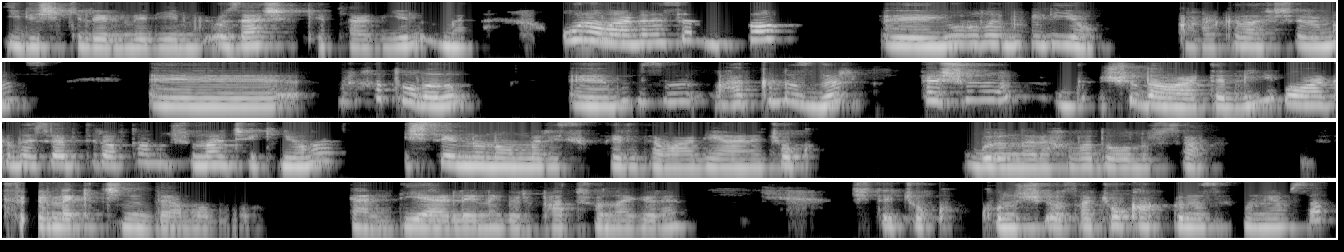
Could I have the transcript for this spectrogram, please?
ilişkilerinde diyelim özel şirketler diyelim mi? Oralarda mesela e, yorulabiliyor arkadaşlarımız. E, rahat olalım. E, bu bizim hakkımızdır. Ve şunu, şu da var tabii. O arkadaşlar bir taraftan da şundan çekiniyorlar. İşlerinin olma riskleri de var yani. Çok burunları havada olursa tırnak içinde ama bu. Yani diğerlerine göre, patrona göre işte çok konuşuyorsa, çok hakkını savunuyorsa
